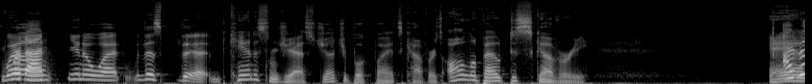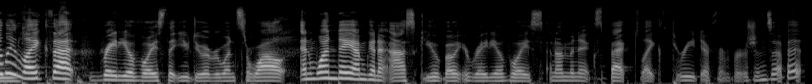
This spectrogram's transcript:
Well, we're done. you know what? This the Candace and Jess judge a book by its cover. It's all about discovery. And I really like that radio voice that you do every once in a while. And one day I'm going to ask you about your radio voice and I'm going to expect like three different versions of it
